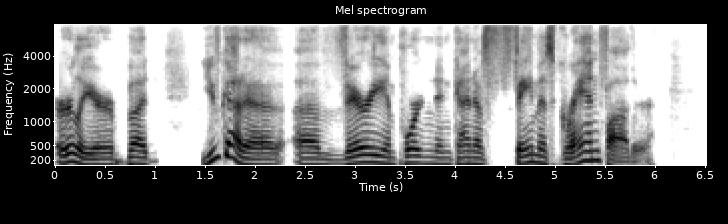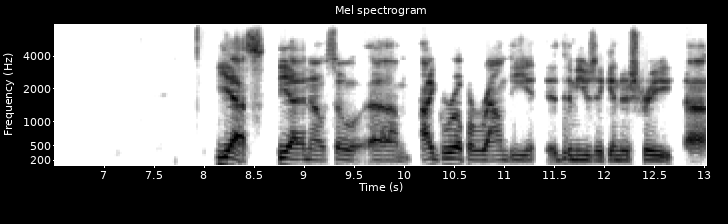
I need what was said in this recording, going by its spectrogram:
earlier, but you've got a, a very important and kind of famous grandfather. Yes, yeah, no. So um, I grew up around the the music industry. Uh,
